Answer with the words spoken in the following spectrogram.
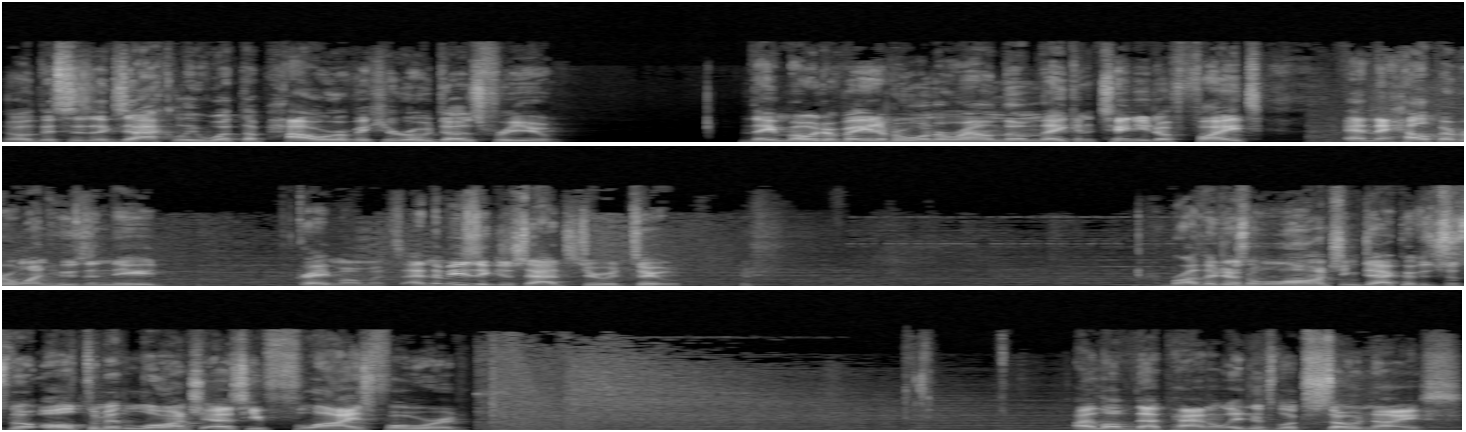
So this is exactly what the power of a hero does for you. They motivate everyone around them, they continue to fight, and they help everyone who's in need. Great moments. And the music just adds to it, too. Bro, they're just launching Deku. It's just the ultimate launch as he flies forward. I love that panel. It just looks so nice.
